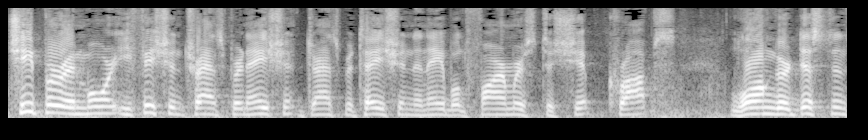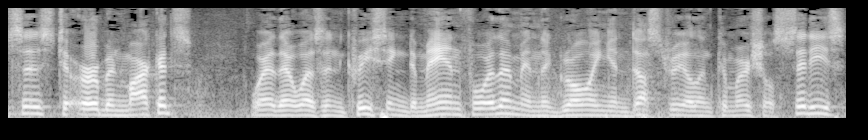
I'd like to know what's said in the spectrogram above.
Cheaper and more efficient transportation, enabled farmers to ship crops longer distances to urban markets where there was increasing demand for them in the growing industrial and commercial cities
